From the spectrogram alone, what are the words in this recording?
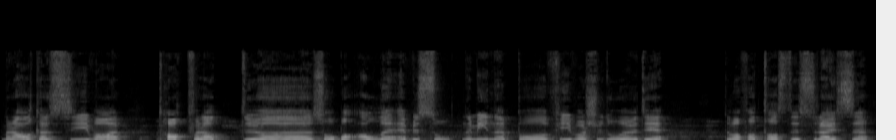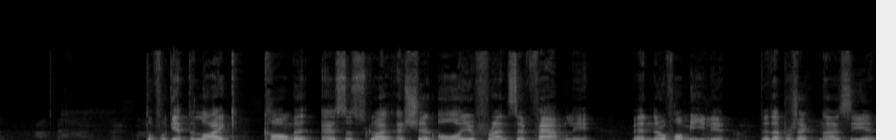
Men alt jeg kan si var takk for at du eh, så på alle episodene mine på Fiva 22 over tid. Det var en fantastisk reise. Don't forget to like, comment and subscribe and share all your friends and family. Venner og familie. Dette er prosjektet her sier.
